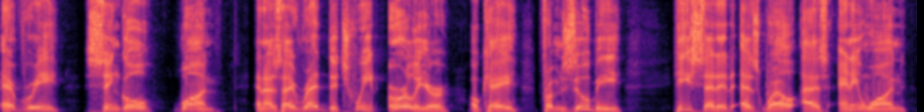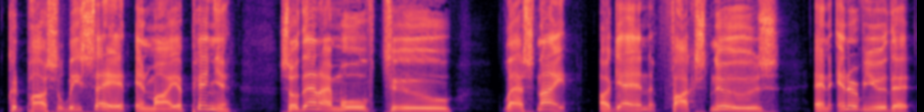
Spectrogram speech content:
every single one. And as I read the tweet earlier, okay, from Zuby, he said it as well as anyone could possibly say it, in my opinion. So then I moved to last night, again, Fox News, an interview that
